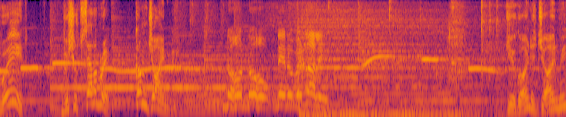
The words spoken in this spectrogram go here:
great. We should celebrate. Come join me. No no నేను వెళ్ళాలి You're going to join me?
